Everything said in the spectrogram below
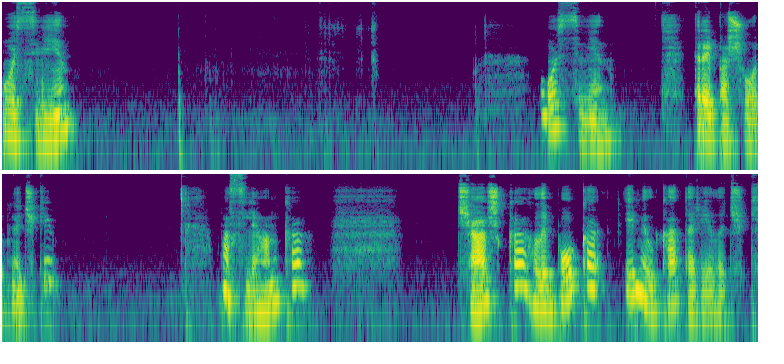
ось він. Ось він. Три пашотнички, маслянка, чашка, глибока і мілка тарілочки.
